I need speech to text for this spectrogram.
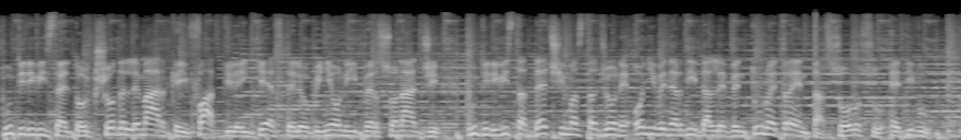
Punti di vista il talk show delle marche, i fatti, le inchieste, le opinioni, i personaggi. Punti di vista decima stagione ogni venerdì dalle 21.30 solo su ETV.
